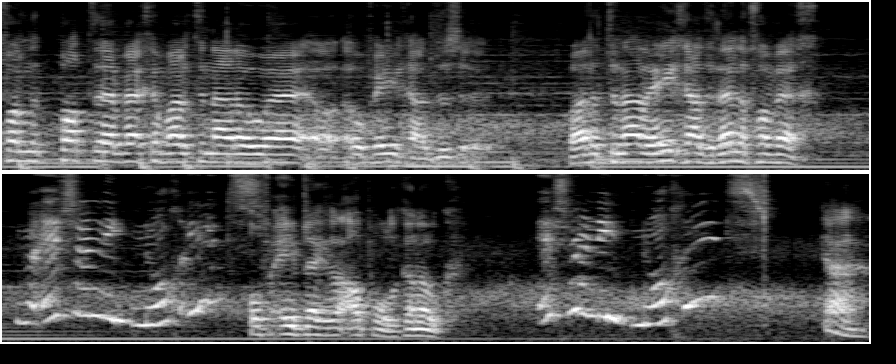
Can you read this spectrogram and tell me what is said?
van het pad eh, weg waar de tornado eh, overheen gaat. Dus eh, waar de tornado heen gaat, rennen van weg. Maar is er niet nog iets? Of eet lekker een appel, kan ook. Is er niet nog iets? Ja.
